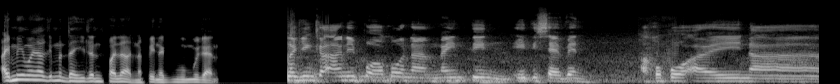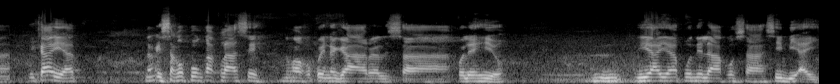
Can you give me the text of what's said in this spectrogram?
ay may malalim na dahilan pala na pinagmumulan. Naging kaani po ako ng 1987. Ako po ay na hikayat ng isa ko pong kaklase nung ako po ay nag-aaral sa kolehiyo. Niyaya po nila ako sa CBI.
